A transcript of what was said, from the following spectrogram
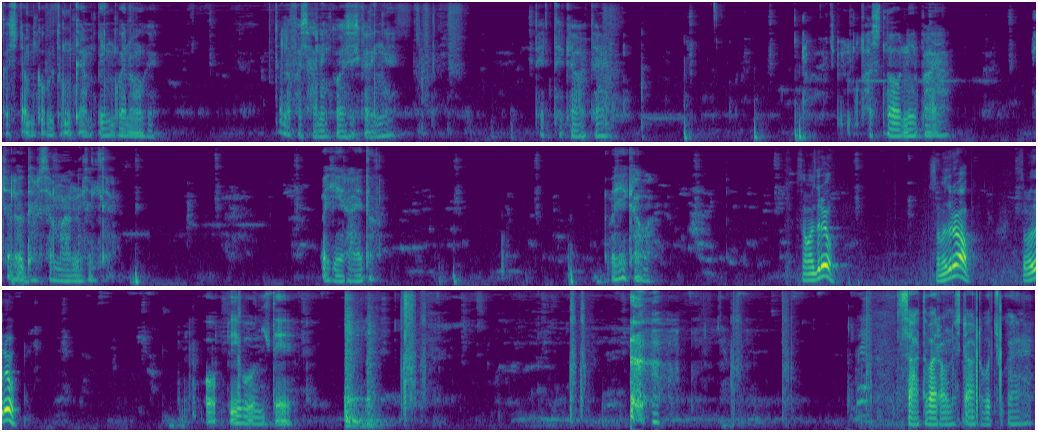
कस्टम को भी तुम कैंपिंग बनाओगे चलो फंसाने की कोशिश करेंगे देखते क्या होता है फंस तो नहीं पाया चलो उधर से मारने चलते हैं ये रहा है तो भाई क्या हुआ समझ रहे हो समझ रहे हो आप समझ रहे हो ओपी बोलते सातवां राउंड स्टार्ट हो चुका है।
